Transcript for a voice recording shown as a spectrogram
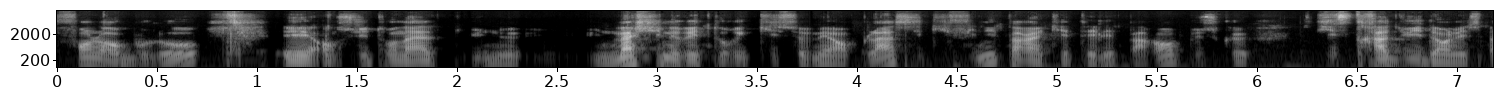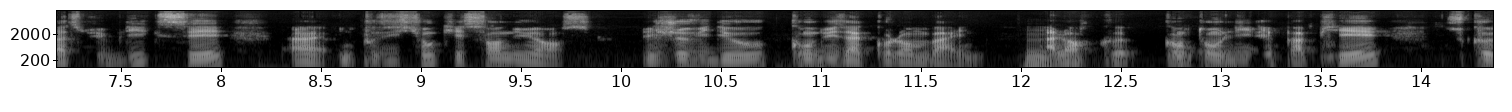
font leur boulot et ensuite, on a une, machine rhétorique qui se met en place et qui finit par inquiéter les parents, puisque ce qui se traduit dans l'espace public, c'est euh, une position qui est sans nuance. Les jeux vidéo conduisent à Columbine. Hmm. Alors que quand on lit les papiers, ce que,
